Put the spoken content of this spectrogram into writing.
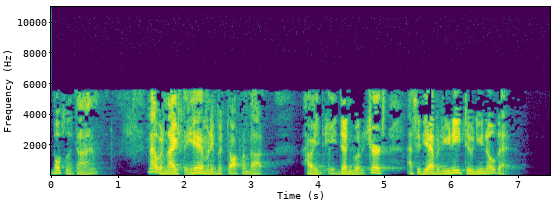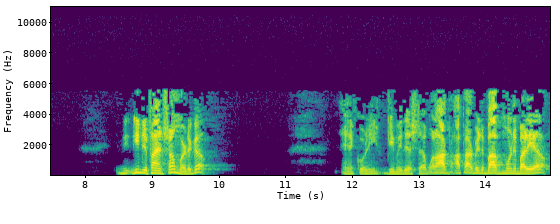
most of the time. And I was nice to him, and he was talking about how he, he doesn't go to church. I said, yeah, but you need to, and you know that. You need to find somewhere to go. And of course, he gave me this stuff. Well, I, I probably read the Bible more than anybody else.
